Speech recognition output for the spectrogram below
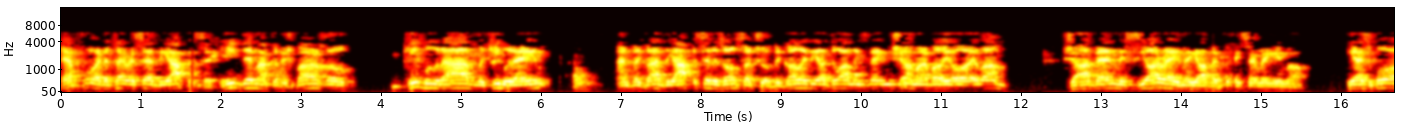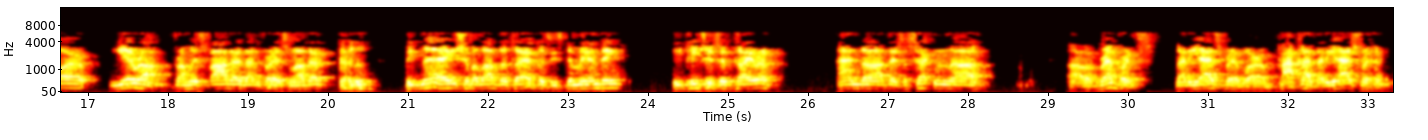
Therefore the Torah said the opposite. He dim HaKadosh Baruch Hu, and for God the opposite is also true. V'kolei v'yadu alifnei misyare meyavet b'eser meyimah he has more yira from his father than for his mother. Because he's demanding. He teaches him Torah. And, uh, there's a certain, uh, uh, reverence that he has for him, or a paka that he has for him.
